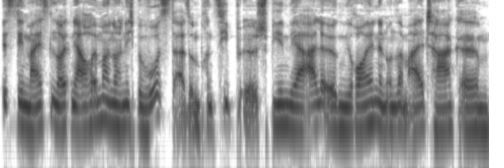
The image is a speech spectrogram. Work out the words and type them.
ist den meisten Leuten ja auch immer noch nicht bewusst. Also im Prinzip äh, spielen wir ja alle irgendwie Rollen in unserem Alltag. Ähm,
